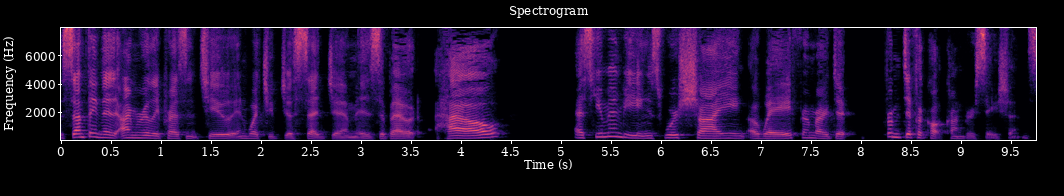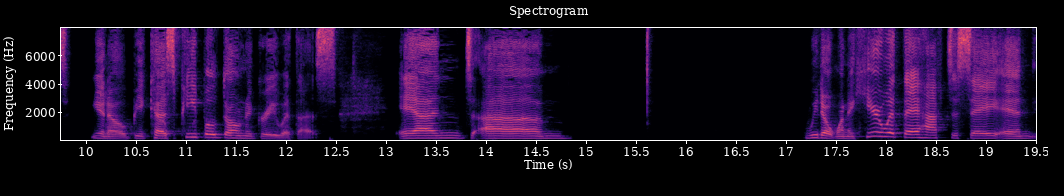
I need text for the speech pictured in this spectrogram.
something that I'm really present to in what you've just said, Jim, is about how, as human beings, we're shying away from our di- from difficult conversations. You know, because people don't agree with us, and um, we don't want to hear what they have to say. And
